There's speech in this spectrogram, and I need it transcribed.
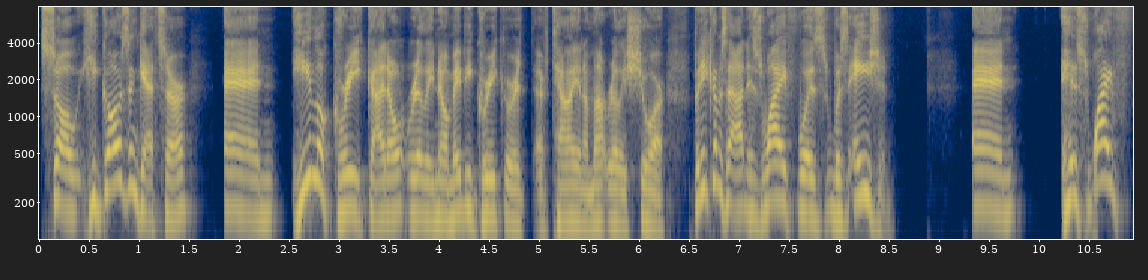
so he goes and gets her. And he looked Greek. I don't really know. Maybe Greek or Italian. I'm not really sure. But he comes out. And his wife was was Asian, and his wife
